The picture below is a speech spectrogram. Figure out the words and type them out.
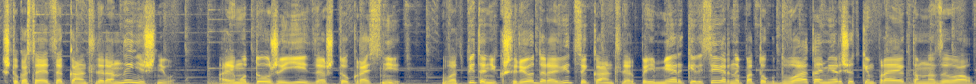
Что касается канцлера нынешнего, а ему тоже есть за что краснеть, воспитанник Шрёдера, вице-канцлер при Меркель, «Северный поток-2» коммерческим проектом называл,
